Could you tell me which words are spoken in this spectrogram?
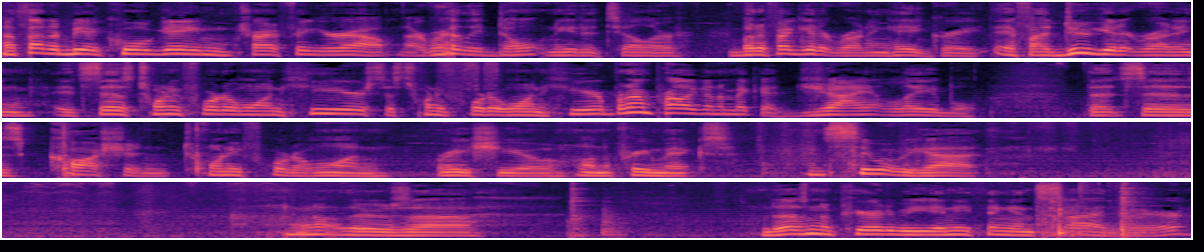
i thought it'd be a cool game try to figure out. I really don't need a tiller but if I get it running, hey, great. If I do get it running, it says 24 to 1 here, it says 24 to 1 here, but I'm probably going to make a giant label that says caution 24 to 1 ratio on the premix. Let's see what we got. Well, there's uh doesn't appear to be anything inside there.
